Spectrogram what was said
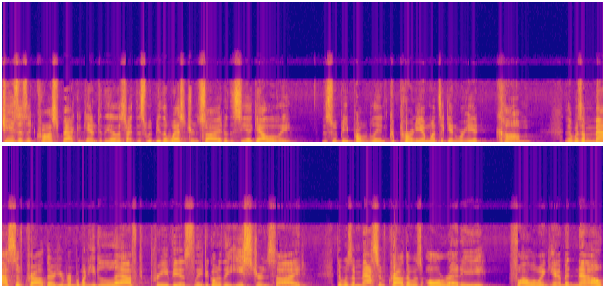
Jesus had crossed back again to the other side. This would be the western side of the Sea of Galilee. This would be probably in Capernaum, once again, where he had come. There was a massive crowd there. You remember when he left previously to go to the eastern side, there was a massive crowd that was already following him. And now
